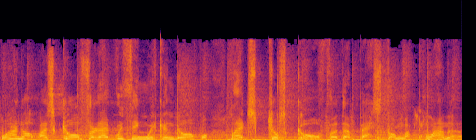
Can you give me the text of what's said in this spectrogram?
Why not? Let's go for everything we can go for. Let's just go for the best on the planet.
